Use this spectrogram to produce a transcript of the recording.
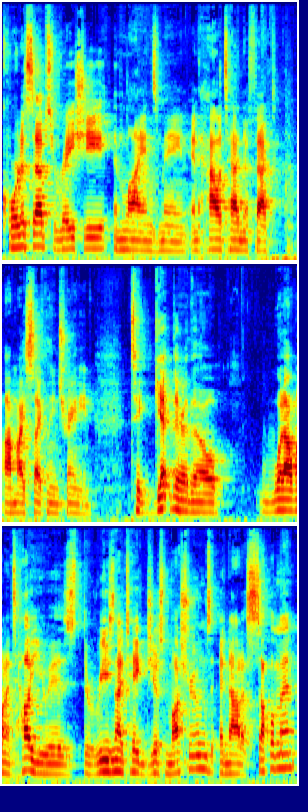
cordyceps, reishi, and lion's mane, and how it's had an effect on my cycling training. To get there, though, what I want to tell you is the reason I take just mushrooms and not a supplement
